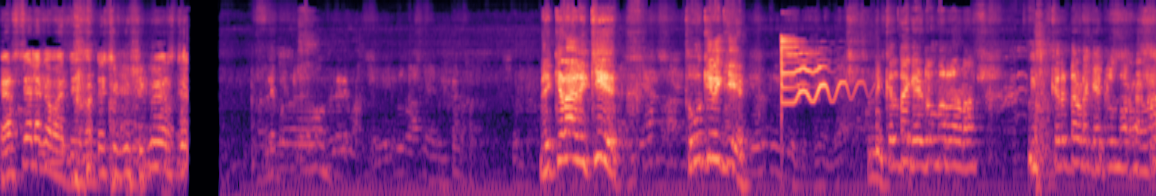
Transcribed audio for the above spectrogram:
ഹെയർ സ്റ്റൈലൊക്കെ മാറ്റി. മറ്റേ ഷിക്കു ഷിക്കു ഹെയർ സ്റ്റൈൽ നിക്കടാ നിക്ക്. തൂക്കി വിക്ക് നിക്കറിട്ട കേട്ടു പറഞ്ഞാടാ. നിക്കറിട്ട അവിടെ കേട്ടു പറഞ്ഞാടാ.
